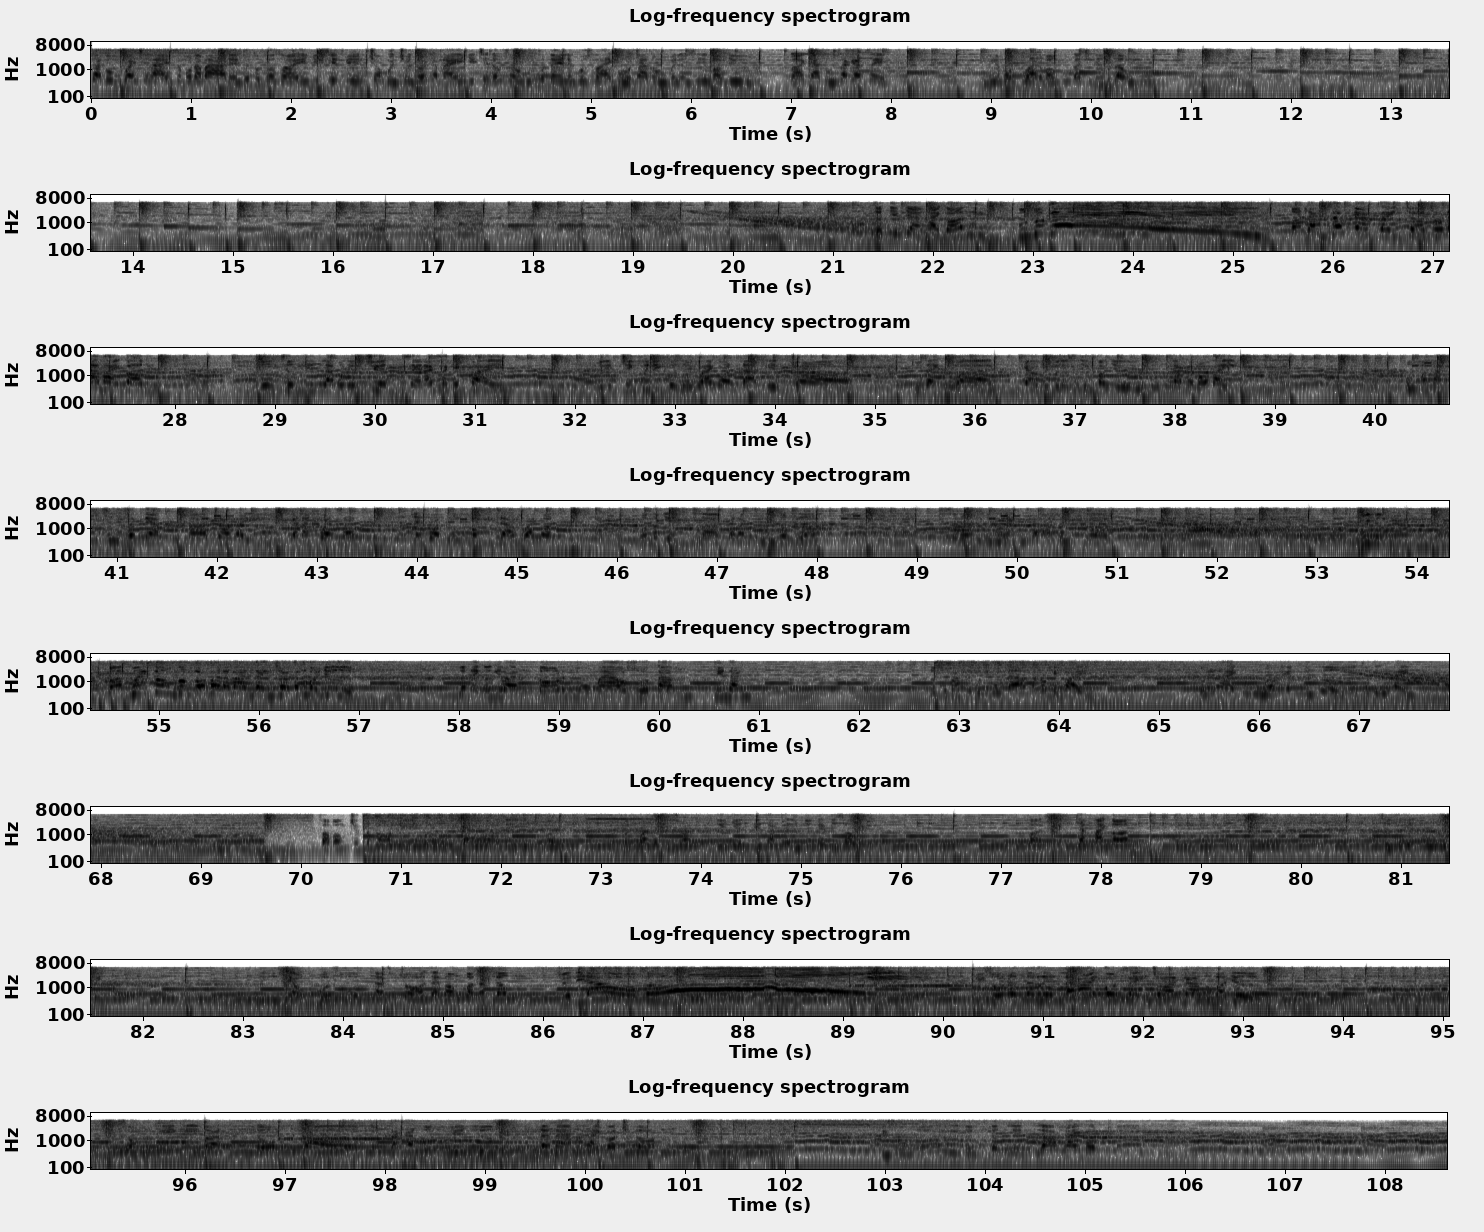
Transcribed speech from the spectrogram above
chúng ta cùng quay trở lại sân bóng đá bà để tiếp tục theo dõi những diễn biến trong buổi chiều tối ngày hôm nay. Những trận đấu dấu đây là cuộc so tài của ca thủ về đội bảo như và ca thủ Giác FC hiệp một qua đội bóng cũng đã chính thức bắt đầu. Rất nhịp nhàng hải con cú sút ghê bàn thắng rất đẹp dành cho chỗ nam hải trường như là một đường chuyền sẽ đánh sang cánh phải. Điểm chính quyết định vừa rồi của hải con đã khiến cho thủ thành của cao thủ về xây bao nhiêu cũng đã phải bó tay. Một mặt thắng thực sự rất đẹp và cho thấy khả năng quan sát nhãn quan thi đấu tốt như thế nào của ai con và tất nhiên là khả năng xử lý tốt nữa. Sau đó thì cầu thủ này cũng đã ăn được ờ, tiến thắng xuất phát từ một bóng đá và góc cánh phải. Có đến hai cầu thủ áo đen đứng ở trong tình huống này. Pha bóng trước mặt nó thì một đội đã để cho bóng vượt qua tầm kiểm soát. Tuy nhiên tiến thẳng lên đường ngay phía sau. Và chạm hai con. Sự xuất hiện của trước đó tỷ số được nâng lên là hai một.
